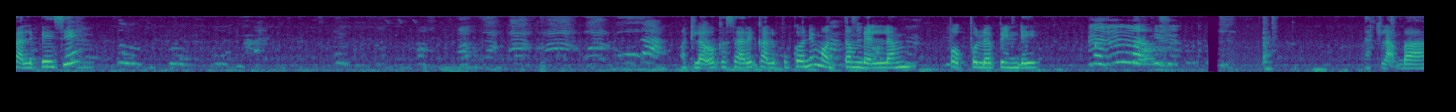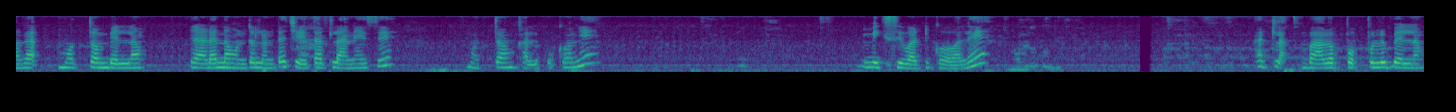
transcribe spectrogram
కలిపేసి అట్లా ఒకసారి కలుపుకొని మొత్తం బెల్లం పప్పుల పిండి. అట్లా బాగా మొత్తం బెల్లం ఏడన్నా వంటలు ఉంటే చేతి అట్లా అనేసి మొత్తం కలుపుకొని మిక్సీ పట్టుకోవాలి. అట్లా బాగా పప్పులు బెల్లం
